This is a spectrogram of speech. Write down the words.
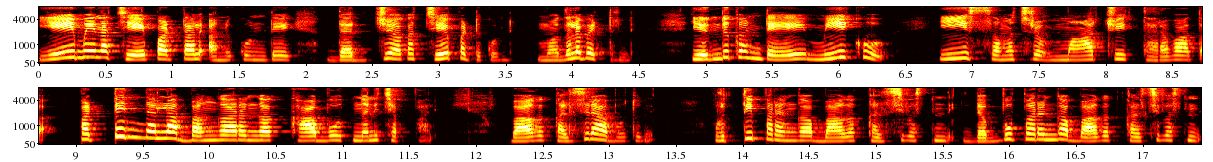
ఏమైనా చేపట్టాలి అనుకుంటే దర్జాగా చేపట్టుకోండి మొదలుపెట్టండి. ఎందుకంటే మీకు ఈ సంవత్సరం మార్చి తర్వాత పట్టిందల్లా బంగారంగా కాబోతుందని చెప్పాలి. బాగా కలిసి రాబోతుంది. వృత్తిపరంగా బాగా కలిసి వస్తుంది. డబ్బు పరంగా బాగా కలిసి వస్తుంది.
